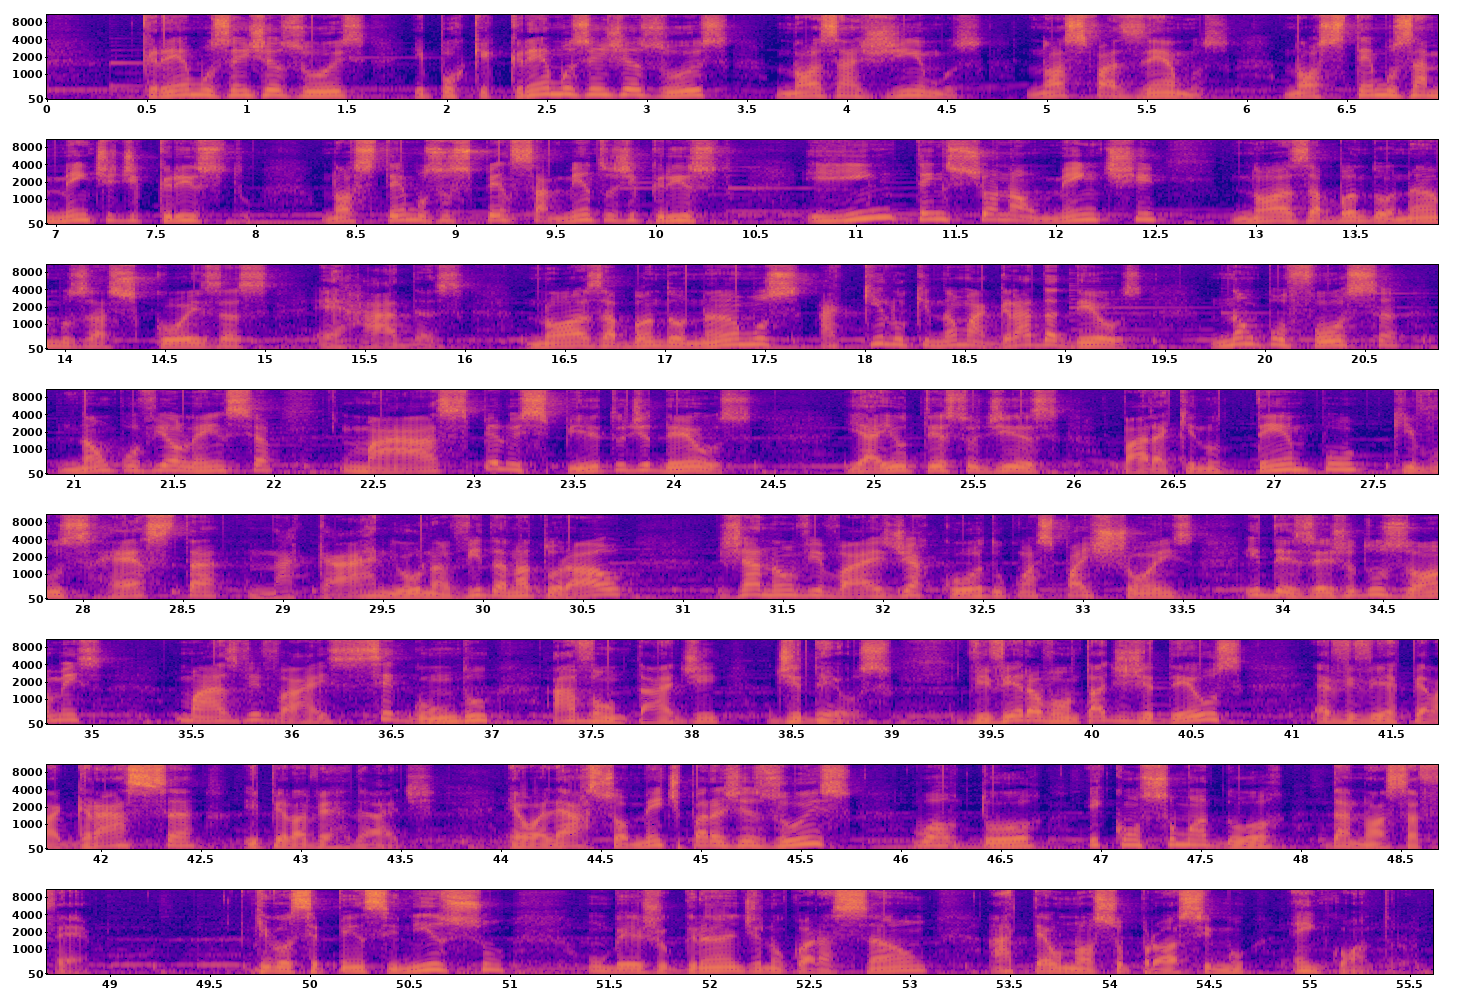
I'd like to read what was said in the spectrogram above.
Cremos em Jesus e, porque cremos em Jesus, nós agimos, nós fazemos, nós temos a mente de Cristo, nós temos os pensamentos de Cristo e intencionalmente nós abandonamos as coisas erradas nós abandonamos aquilo que não agrada a Deus, não por força, não por violência, mas pelo Espírito de Deus. E aí o texto diz: para que no tempo que vos resta na carne ou na vida natural, já não vivais de acordo com as paixões e desejo dos homens, mas vivais segundo a vontade de Deus. Viver a vontade de Deus é viver pela graça e pela verdade. É olhar somente para Jesus o autor e consumador da nossa fé. Que você pense nisso. Um beijo grande no coração. Até o nosso próximo encontro.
